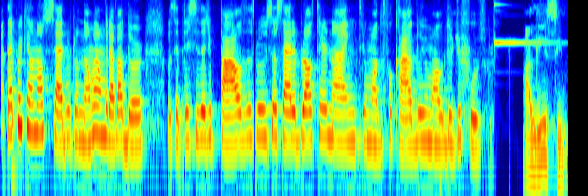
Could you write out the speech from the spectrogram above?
Até porque o nosso cérebro não é um gravador. Você precisa de pausas para o seu cérebro alternar entre o modo focado e o modo difuso. Alice,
